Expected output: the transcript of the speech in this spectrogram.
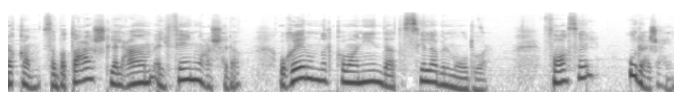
رقم 17 للعام 2010 وغيره من القوانين ذات الصلة بالموضوع. فاصل وراجعين.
